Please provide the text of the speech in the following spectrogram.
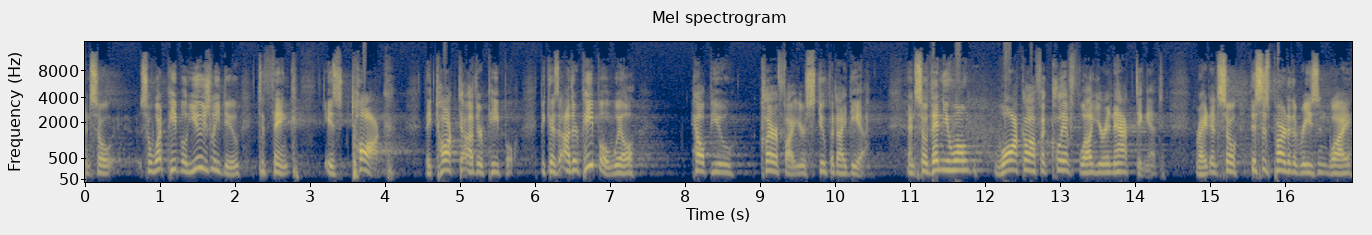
And so, so, what people usually do to think is talk. They talk to other people because other people will help you clarify your stupid idea. And so then you won't walk off a cliff while you're enacting it, right? And so this is part of the reason why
